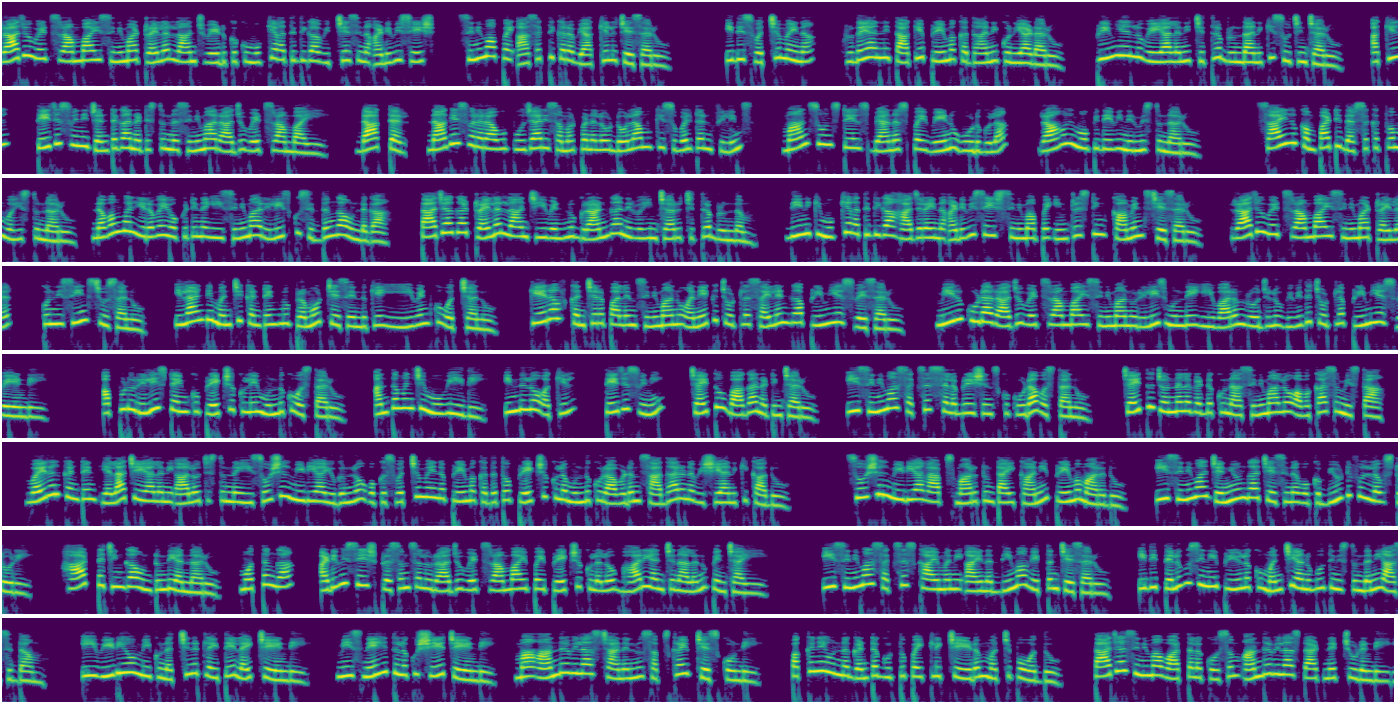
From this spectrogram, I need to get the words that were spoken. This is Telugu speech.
Raju weds Rambai cinema trailer launch వేడుకకు ముఖ్య అతిథిగా విచ్చేసిన అడివిశేష్ సినిమాపై ఆసక్తికర వ్యాఖ్యలు చేశారు. ఇది స్వచ్ఛమైన హృదయాన్ని తాకే ప్రేమ కథ అని కొనియాడారు. ప్రీమియర్లు వేయాలని చిత్ర బృందానికి సూచించారు. అఖిల్ తేజస్విని జంటగా నటిస్తున్న cinema Raju weds Rambai. Doctor Nageswara Rao Pujari సమర్పణలో Dolamukhi subaltern films monsoon tales బ్యానర్స్పై Venu Udugula Rahul Mopidevi నిర్మిస్తున్నారు. సాయిలు కంపాటి దర్శకత్వం వహిస్తున్నారు. నవంబర్ ఇరవై ఒకటిన ఈ సినిమా రిలీజ్కు సిద్ధంగా ఉండగా తాజాగా ట్రైలర్ లాంచ్ ఈవెంట్ను గ్రాండ్గా నిర్వహించారు చిత్ర బృందం. దీనికి ముఖ్య అతిథిగా హాజరైన అడివిశేష్ సినిమాపై ఇంట్రెస్టింగ్ కామెంట్స్ చేశారు. Raju weds Rambai cinema trailer కొన్ని సీన్స్ చూశాను. ఇలాంటి మంచి కంటెంట్ను ప్రమోట్ చేసేందుకే ఈ ఈవెంట్కు వచ్చాను. కేరాఫ్ కంచెరపాలెం సినిమాను అనేక చోట్ల సైలెంట్గా ప్రీమియర్స్ వేశారు. మీరు కూడా రాజు వెట్స్ రాంబాయి సినిమాను రిలీజ్ ముందే ఈ వారం రోజులు వివిధ చోట్ల ప్రీమియర్స్ వేయండి. అప్పుడు రిలీజ్ టైంకు ప్రేక్షకులే ముందుకు వస్తారు. అంతమంచి మూవీ ఇది. ఇందులో అఖిల్ తేజస్విని చైతూ బాగా నటించారు. ఈ సినిమా సక్సెస్ సెలబ్రేషన్స్కు కూడా వస్తాను. చైతు జొన్నలగడ్డకు నా సినిమాలో అవకాశం ఇస్తా. వైరల్ కంటెంట్ ఎలా చేయాలని ఆలోచిస్తున్న ఈ సోషల్ మీడియా యుగంలో ఒక స్వచ్ఛమైన ప్రేమ కథతో ప్రేక్షకుల ముందుకు రావడం సాధారణ విషయానికి కాదు. సోషల్ మీడియా యాప్స్ మారుతుంటాయి కానీ ప్రేమ మారదు. ఈ సినిమా జెన్యున్గా చేసిన ఒక బ్యూటిఫుల్ లవ్ స్టోరీ. హార్ట్ టచింగ్గా ఉంటుంది అన్నారు. మొత్తంగా అడివిశేష్ ప్రశంసలు రాజు వెట్స్ రాంబాయిపై ప్రేక్షకులలో భారీ అంచనాలను పెంచాయి. ఈ సినిమా సక్సెస్ ఖాయమని ఆయన ధీమా వ్యక్తం చేశారు. ఇది తెలుగు సినీ ప్రియులకు మంచి అనుభూతినిస్తుందని ఆశిద్దాం. ఈ వీడియో మీకు నచ్చినట్లయితే లైక్ చేయండి. మీ స్నేహితులకు షేర్ చేయండి. మా ఆంధ్రవిలాస్ ఛానల్ను సబ్స్క్రైబ్ చేసుకోండి. పక్కనే ఉన్న గంట గుర్తుపై క్లిక్ చేయడం మర్చిపోవద్దు. తాజా సినిమా వార్తల కోసం ఆంధ్రవిలాస్ డాట్ నెట్ చూడండి.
